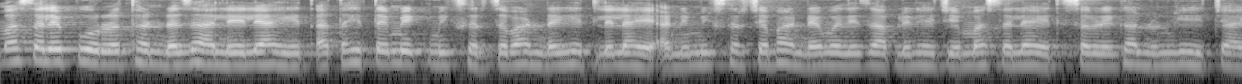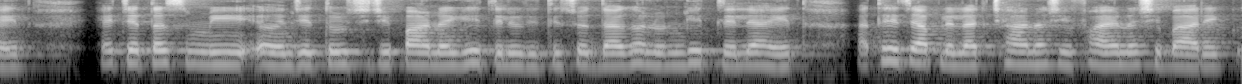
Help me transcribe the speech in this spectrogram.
मसाले पूर्ण थंड झालेले आहेत. आता इथं मी एक मिक्सरचं भांडं घेतलेलं आहे आणि मिक्सरच्या भांड्यामध्येच आपल्याला हे जे मसाले आहेत ते सगळे घालून घ्यायचे आहेत. ह्याच्यातच मी जे तुळशीची पानं घेतलेली होती ती सुद्धा घालून घेतलेली आहेत. आता ह्याचे आपल्याला छान अशी फाईन अशी बारीक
